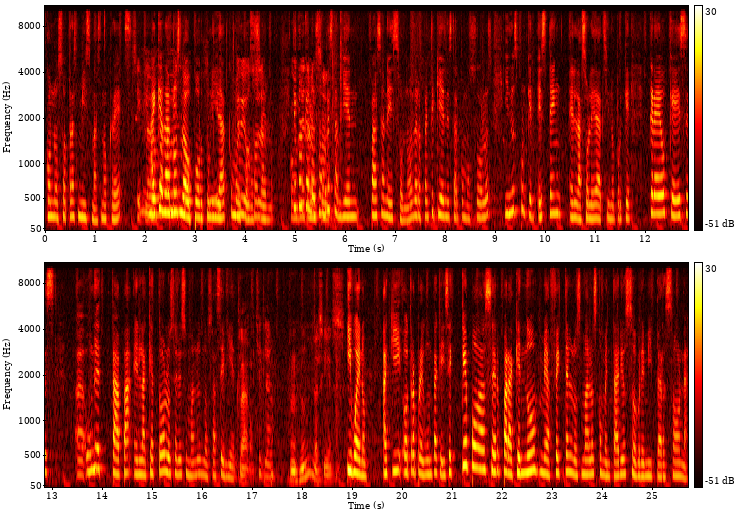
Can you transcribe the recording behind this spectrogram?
con nosotras mismas, ¿no crees? Sí, claro. Hay que darnos la oportunidad como Yo de conocernos. Yo creo que los hombres sola. también pasan eso, ¿no? De repente quieren estar como solos y no es porque estén en la soledad, sino porque creo que esa es ah, una etapa en la que a todos los seres humanos nos hace bien. Claro. Sí, claro. Así es. Y bueno, aquí otra pregunta que dice, ¿qué puedo hacer para que no me afecten los malos comentarios sobre mi persona?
